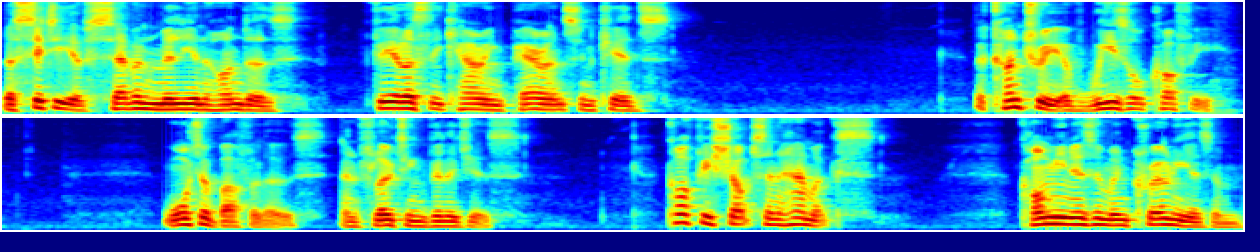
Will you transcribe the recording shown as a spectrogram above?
The city of seven million Hondas, fearlessly carrying parents and kids. The country of weasel coffee, water buffaloes and floating villages, coffee shops and hammocks, communism and cronyism,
